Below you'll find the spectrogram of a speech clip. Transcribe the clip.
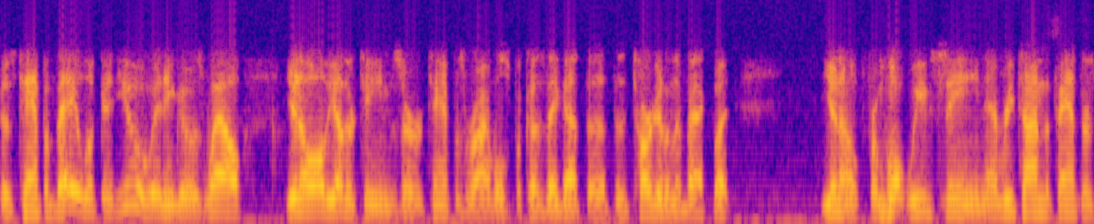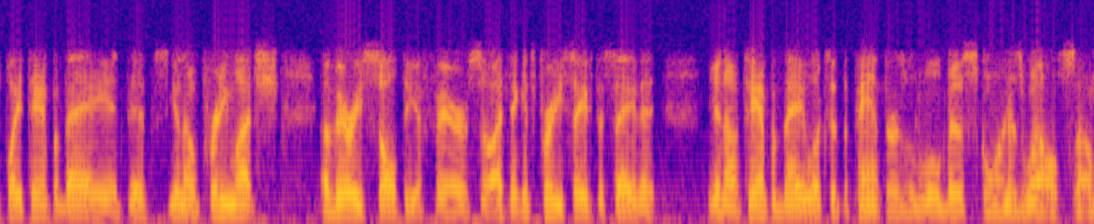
does Tampa Bay look at you? And he goes, well, you know, all the other teams are Tampa's rivals because they got the, the target on their back. But you know, from what we've seen, every time the Panthers play Tampa Bay, it, it's you know pretty much a very salty affair. So I think it's pretty safe to say that you know Tampa Bay looks at the Panthers with a little bit of scorn as well. So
